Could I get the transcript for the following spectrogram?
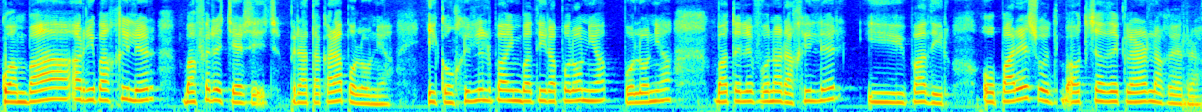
Quan va arribar Hitler va fer exèrcits per atacar a Polònia i quan Hitler va invadir a Polònia, Polònia va telefonar a Hitler i va dir o pares o et vaig a declarar la guerra.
